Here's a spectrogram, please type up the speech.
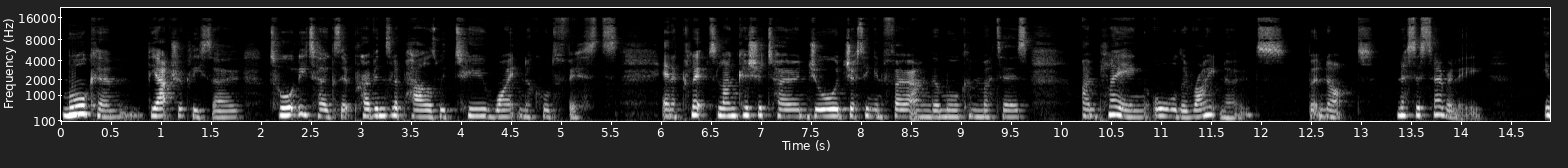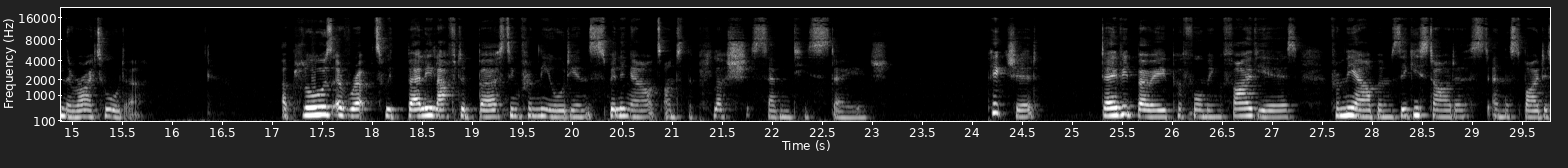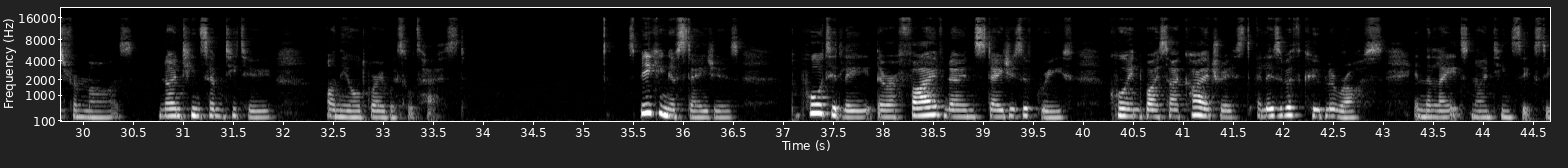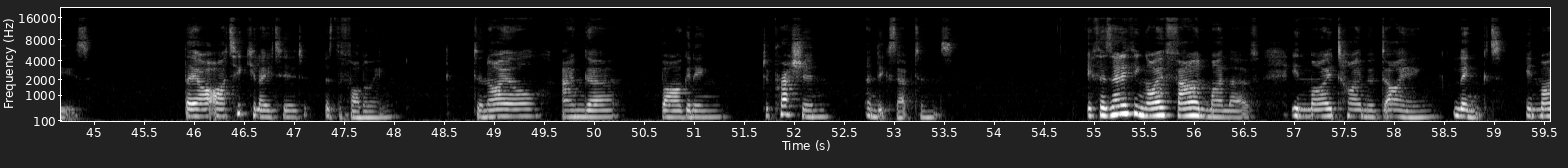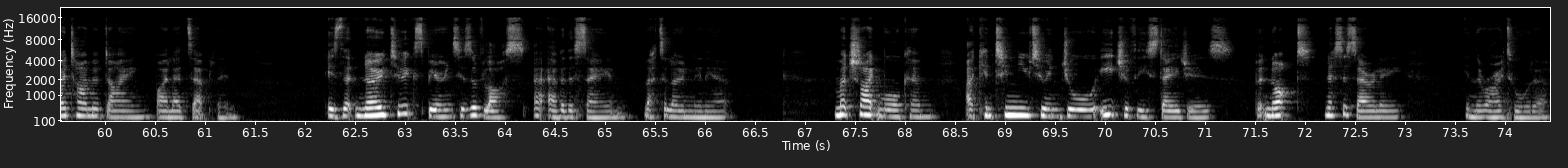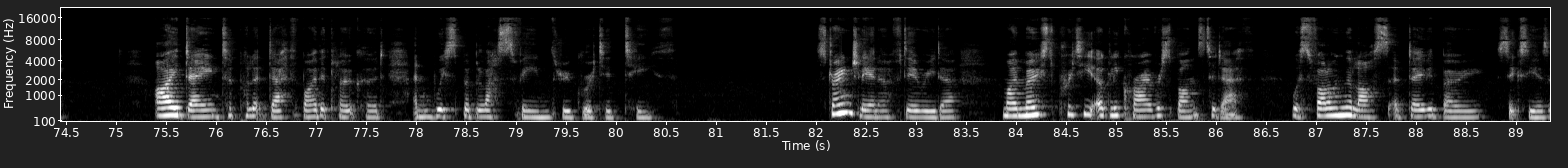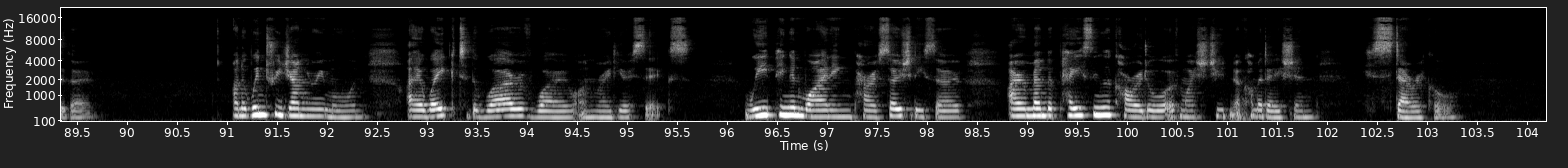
Morecambe, theatrically so, tautly tugs at Previn's lapels with two white knuckled fists. In a clipped Lancashire tone, jaw jutting in faux anger, Morecambe mutters, I'm playing all the right notes, but not necessarily in the right order. Applause erupts with belly laughter bursting from the audience, spilling out onto the plush 70s stage. Pictured David Bowie performing five years from the album Ziggy Stardust and the Spiders from Mars, 1972, on the Old Grey Whistle Test. Speaking of stages, purportedly there are five known stages of grief coined by psychiatrist Elisabeth Kübler-Ross in the late 1960s. They are articulated as the following denial, anger, bargaining, depression, and acceptance. If there's anything I've found, my love, in my time of dying, linked in my time of dying by Led Zeppelin, is that no two experiences of loss are ever the same, let alone linear. Much like Morecambe, I continue to endure each of these stages, but not necessarily in the right order. I deign to pull at death by the cloak hood and whisper blaspheme through gritted teeth. Strangely enough, dear reader, my most pretty ugly cry response to death was following the loss of David Bowie six years ago. On a wintry January morn, I awake to the whir of woe on Radio 6. Weeping and whining, parasocially so, I remember pacing the corridor of my student accommodation, hysterical.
